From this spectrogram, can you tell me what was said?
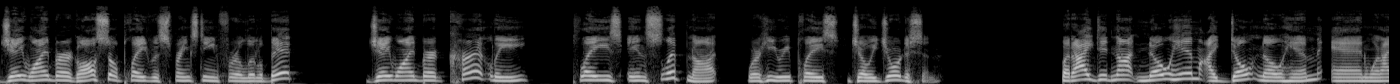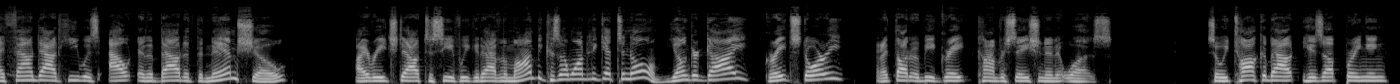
Jay Weinberg also played with Springsteen for a little bit. Jay Weinberg currently plays in Slipknot, where he replaced Joey Jordison but I did not know him. I don't know him. And when I found out he was out and about at the NAMM show, I reached out to see if we could have him on because I wanted to get to know him. Younger guy, great story. And I thought it would be a great conversation, and it was. So we talk about his upbringing.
